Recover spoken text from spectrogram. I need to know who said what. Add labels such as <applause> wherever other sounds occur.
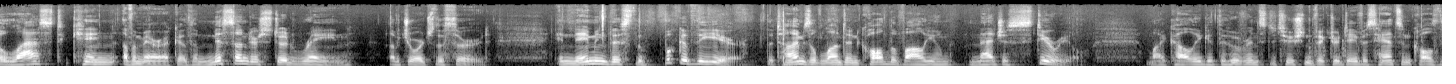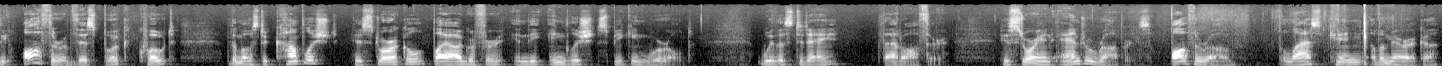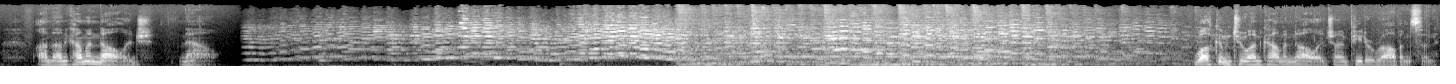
Speaker 1: The Last King of America, The Misunderstood Reign of George III. In naming this the Book of the Year, the Times of London called the volume magisterial. My colleague at the Hoover Institution, Victor Davis Hanson, calls the author of this book, quote, the most accomplished historical biographer in the English speaking world. With us today, that author, historian Andrew Roberts, author of The Last King of America on Uncommon Knowledge now. Welcome to Uncommon Knowledge. I'm Peter Robinson.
